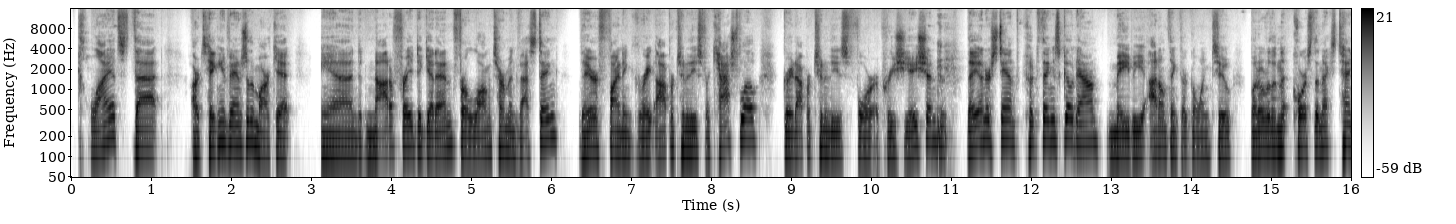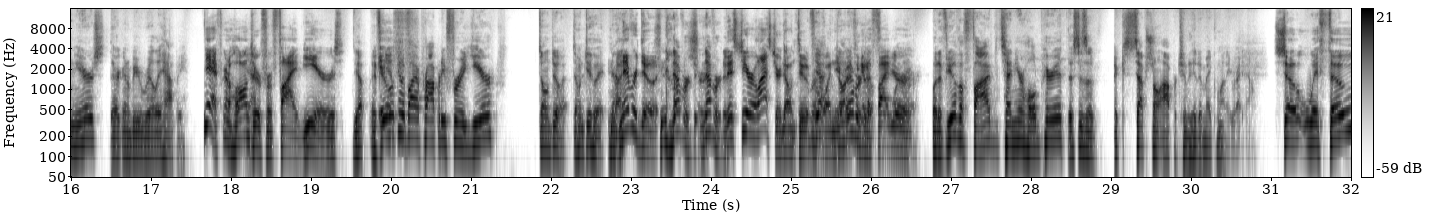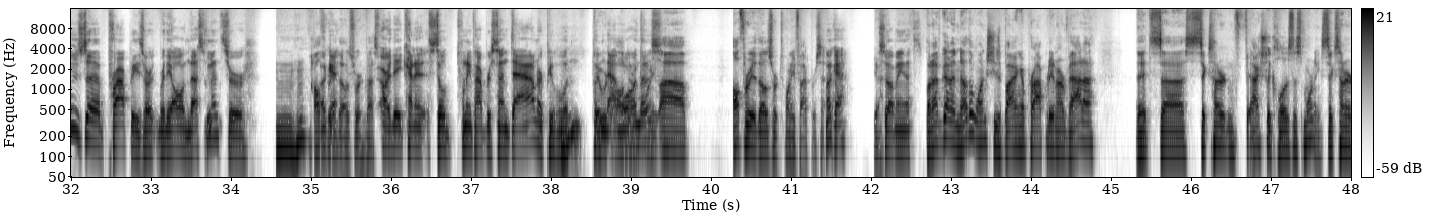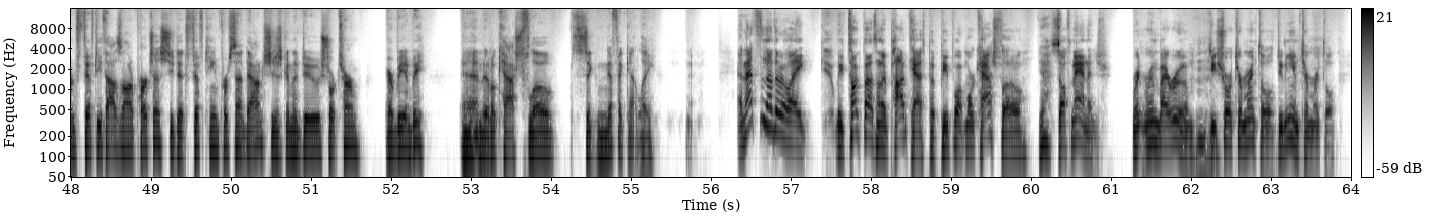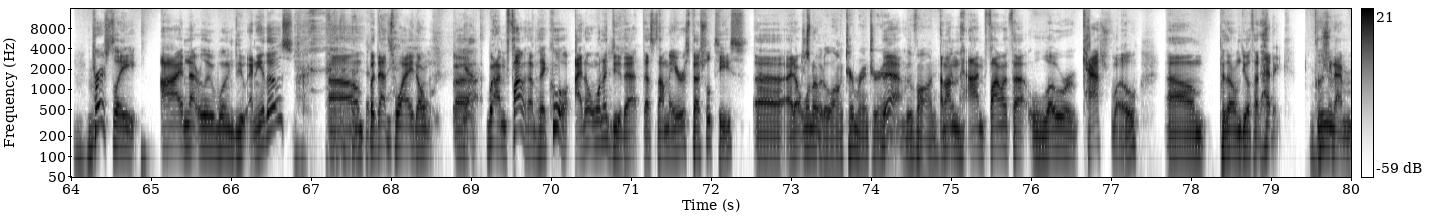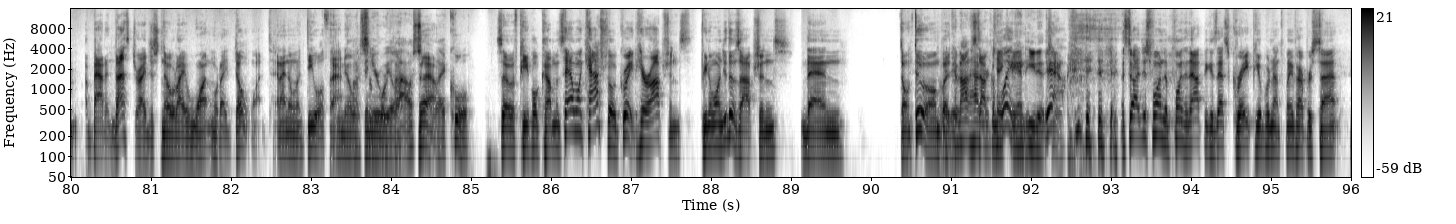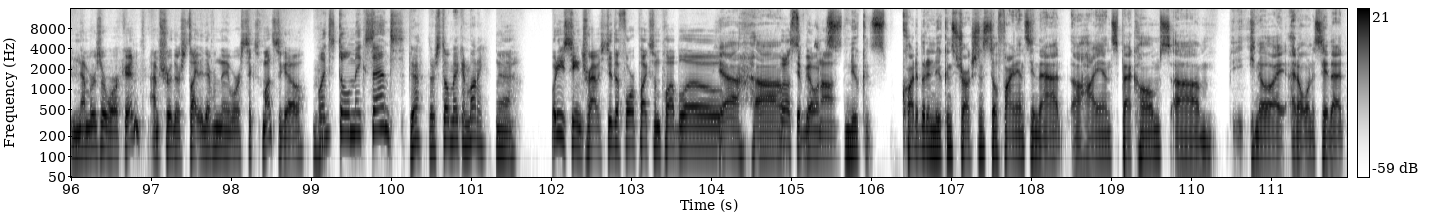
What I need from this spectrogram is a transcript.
clients that are taking advantage of the market and not afraid to get in for long term investing. They're finding great opportunities for cash flow, great opportunities for appreciation. they understand could things go down? Maybe. I don't think they're going to. But over the course of the next 10 years, they're going to be really happy. Yeah, if you're going to hold on to it for five years, Yep. If you're looking to buy a property for a year, don't do it. Don't do it. No. never do it. never, sure. never do it. This year or last year, don't do it for Yeah, one year. don't If ever do it a five year. year. But if you have a five to 10 year hold period, this is an exceptional opportunity to make money right now. So with those uh, properties, are, were they all investments or Mm-hmm. All three of those were invested. are they kind of still 25% down or people wouldn't Mm-hmm. They put were down all more on doing those? 20 uh, all three of those were 25%. okay. Yeah. So, I mean, that's But I've got another one. She's buying a property in Arvada. It's uh 600 and actually closed this morning. $650,000 purchase. She did 15% down. She's going to do short-term Airbnb and Mhm. it'll cash flow significantly. And that's another like we've talked about this on other podcasts, but people want more cash flow. Yeah. Self manage, rent room by room, Mhm. do short term rental, do medium term rental. Mhm. Personally, I'm not really willing to do any of those, um, but that's why I don't. Uh, Yeah. But I'm fine with that. I'm like, cool. I don't want to do that. That's not my area of specialties. Uh, I don't want to put a long term renter in Yeah. and move on. And I'm I'm fine with that lower cash flow um, because I don't deal with that headache. Doesn't mean I'm a bad investor. I just know what I want and what I don't want, and I don't want to deal with that. you know what's in your wheelhouse. Yeah. You're like, cool. So if people come and say, I want cash flow, great, here are options. If you don't want to do those options, then don't do them. But But you cannot have stop your cake complaining. and eat it yeah. too. so I just wanted to point it out because that's great. People are down 25%. Numbers are working. I'm sure they're slightly different than they were six months ago, Mm-hmm. but it still makes sense. Yeah, they're still making money. Yeah. What are you seeing, Travis? You did the fourplex in Pueblo. Yeah. Um, What else do you have going on? s- New, cons- quite a bit of new construction still financing that. Uh, high end spec homes. Um, you know, I, I don't want to say that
